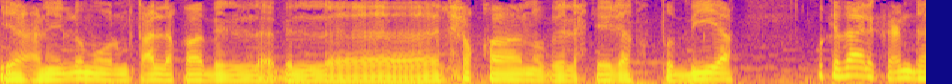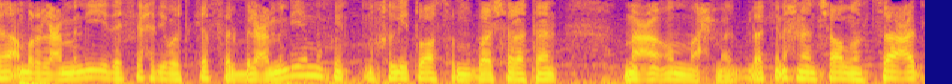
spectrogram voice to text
يعني الأمور المتعلقة بال- بالحقن وبالاحتياجات الطبية. وكذلك عندها أمر العملية إذا في أحد يبغى يتكفل بالعملية ممكن نخليه يتواصل مباشرة مع أم أحمد. لكن إحنا إن شاء الله نتساعد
